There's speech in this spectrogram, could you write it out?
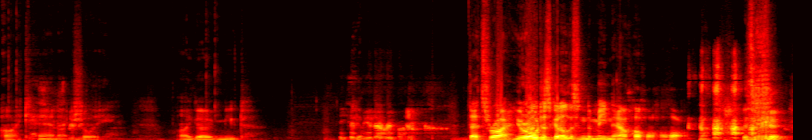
I can actually. I go mute. He can Yeah. mute everybody. That's right. You're all just going to listen to me now. Ha ha ha ha.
